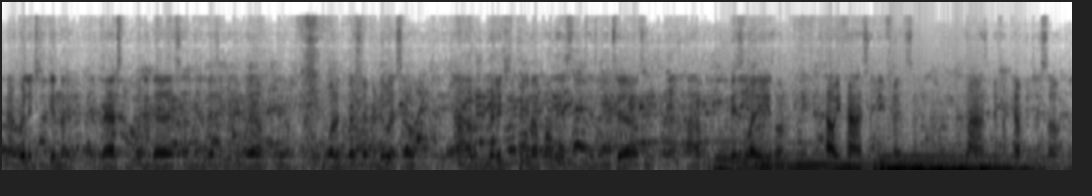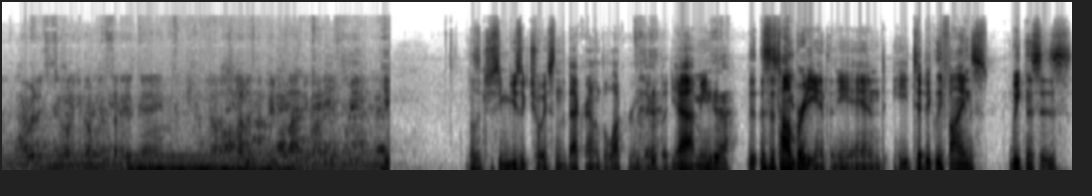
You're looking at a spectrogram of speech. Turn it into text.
you know really just getting a, a grasp of what he does. I mean, he does it really well. You know, one of the best to ever do it. So um, really just picking up on his his details and um, his ways on how he finds the defense and finds different coverages. So I really just want to you know study his game you know, as well as the people I'll be going against. That was interesting music choice in the background of the locker room there, but yeah, I mean, yeah. Th- this is Tom Brady, Anthony, and he typically finds weaknesses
